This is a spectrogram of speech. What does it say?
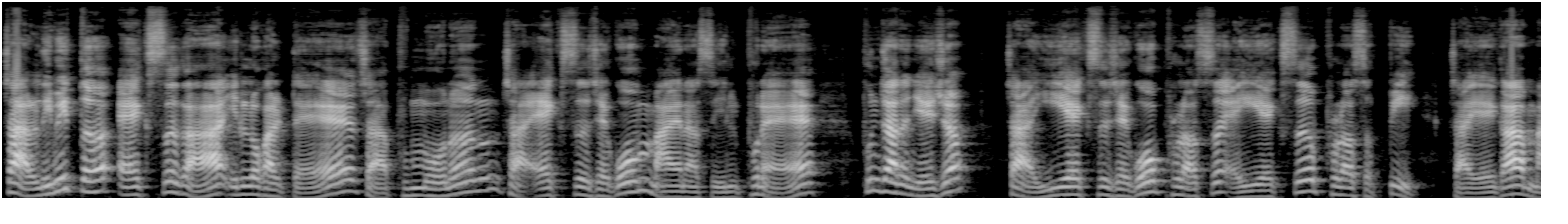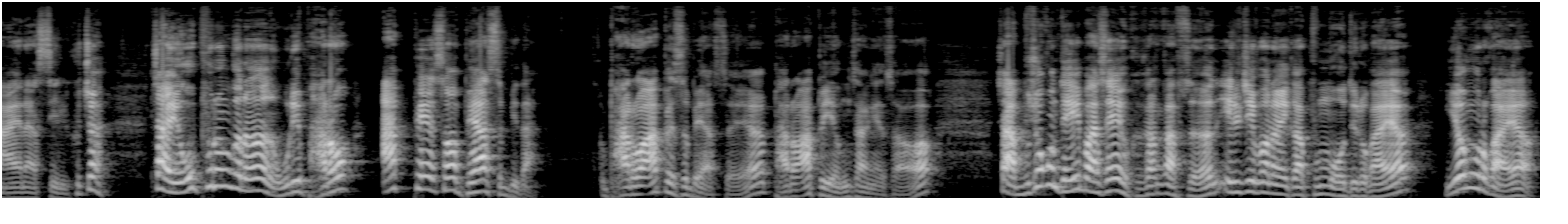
자, 리미트 x가 1로 갈 때, 자, 분모는, 자, x제곱 마이너스 1분의, 분자는 얘죠? 자, 2x제곱 플러스 ax 플러스 b. 자, 얘가 마이너스 1. 그쵸? 자, 요거 푸는 거는 우리 바로 앞에서 배웠습니다. 바로 앞에서 배웠어요. 바로 앞에 영상에서. 자, 무조건 대입하세요. 극한값은. 1 집어넣으니까 분모 어디로 가요? 0으로 가요.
